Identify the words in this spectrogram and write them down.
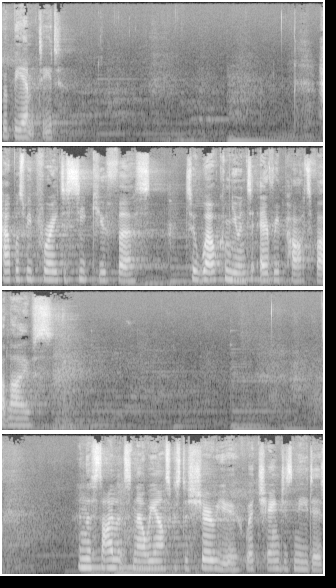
would be emptied. Help us, we pray, to seek you first, to welcome you into every part of our lives. In the silence now, we ask us to show you where change is needed.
